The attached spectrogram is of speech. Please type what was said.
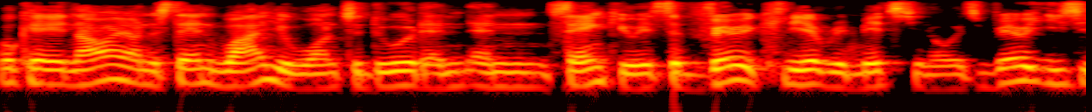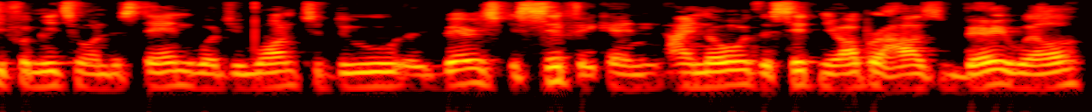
okay, now I understand why you want to do it. And, and thank you. It's a very clear remit. You know, it's very easy for me to understand what you want to do, very specific. And I know the Sydney Opera House very well.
